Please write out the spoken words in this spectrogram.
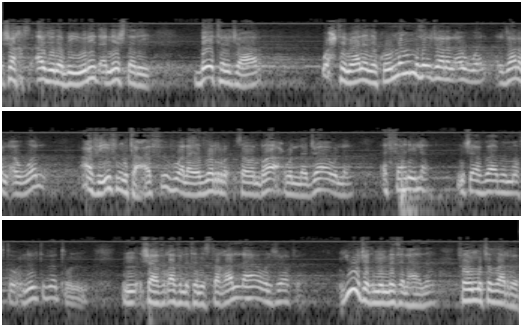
شخص أجنبي يريد أن يشتري بيت الجار واحتمال أن يكون ما هو مثل الجار الأول الجار الأول عفيف متعفف ولا يضر سواء راح ولا جاء ولا الثاني لا. إن شاف باب مفتوح نلتفت وإن شاف غفلة استغلها وإن شاف يوجد من مثل هذا فهو متضرر.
